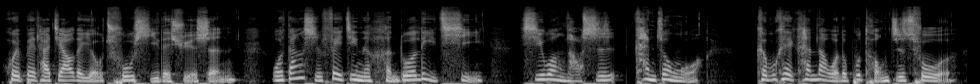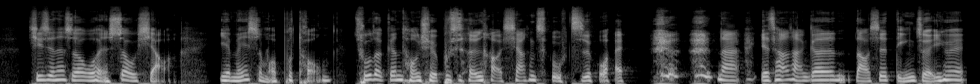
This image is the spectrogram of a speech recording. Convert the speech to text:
会被他教的有出息的学生。我当时费尽了很多力气。希望老师看中我，可不可以看到我的不同之处？其实那时候我很瘦小，也没什么不同，除了跟同学不是很好相处之外，那也常常跟老师顶嘴，因为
